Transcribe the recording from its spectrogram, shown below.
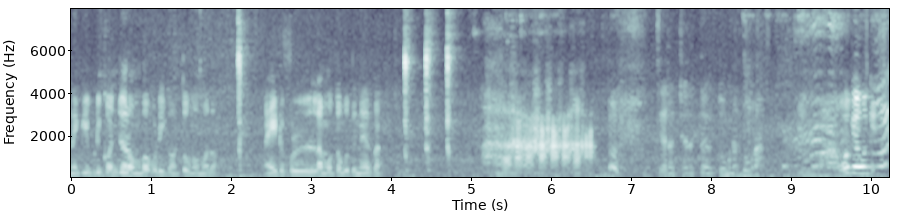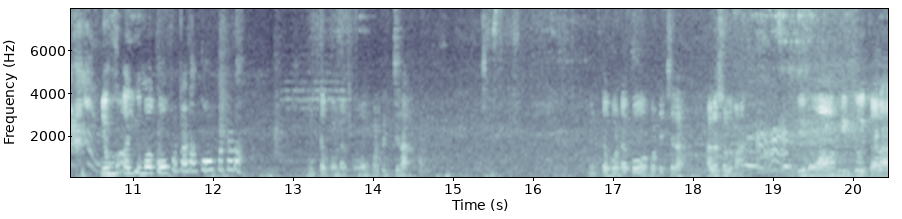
எனக்கு இப்படி கொஞ்சம் ரொம்ப பிடிக்கும் தூங்கும் போதும். நைட்டு ஃபுல்லாக முத்தம் குத்துனே இருப்பேன். சரி சரி தூங்குடா தூங்குடா எம்மா ஓகே ஓகே எம்மா ஐயம்மா கோவப்பட்டாடா கோவப்பட்டாடா முட்டை போண்டா கோவப்பட்டுச்சுடா முட்டை போண்டா கோவப்பட்டுச்சுடா ஹலோ சொல்லுமா இம்மா கிக்கு வைக்காரா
